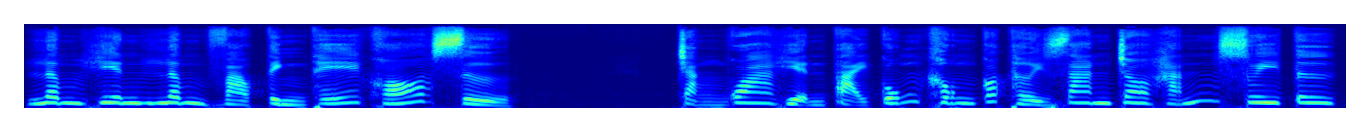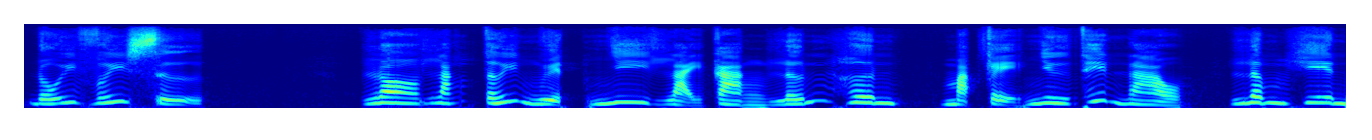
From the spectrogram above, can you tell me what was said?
Lâm Hiên lâm vào tình thế khó xử. Chẳng qua hiện tại cũng không có thời gian cho hắn suy tư đối với sự. Lo lắng tới Nguyệt Nhi lại càng lớn hơn, mặc kệ như thế nào, Lâm Hiên.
